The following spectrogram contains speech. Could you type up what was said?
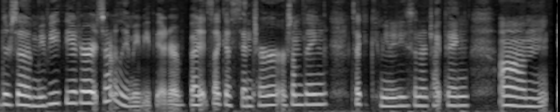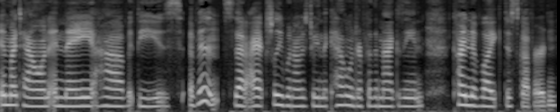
there's a movie theater. It's not really a movie theater, but it's like a center or something. It's like a community center type thing um, in my town, and they have these events that I actually, when I was doing the calendar for the magazine, kind of like discovered.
